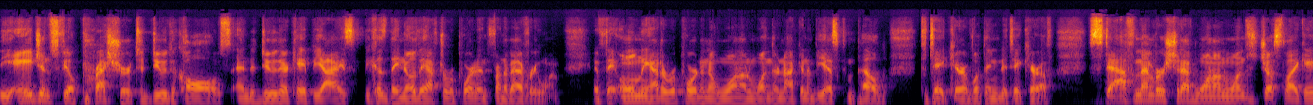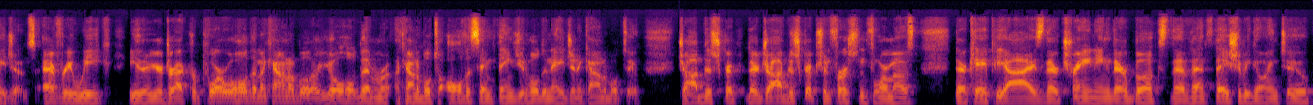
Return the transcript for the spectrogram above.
the agents feel pressure to do the calls and to do their KPIs because they know they have to report in front of everyone. If they only had to report in a one on one, they're not going to be as compelled to take care of what they need to take care of. Staff members should have one on ones just like agents. Every week, either your direct report will hold them accountable or you'll hold them accountable to all the same things you'd hold an agent accountable to. Job description, their job description first and foremost, their KPIs, their training, their books, the events they should be going to,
